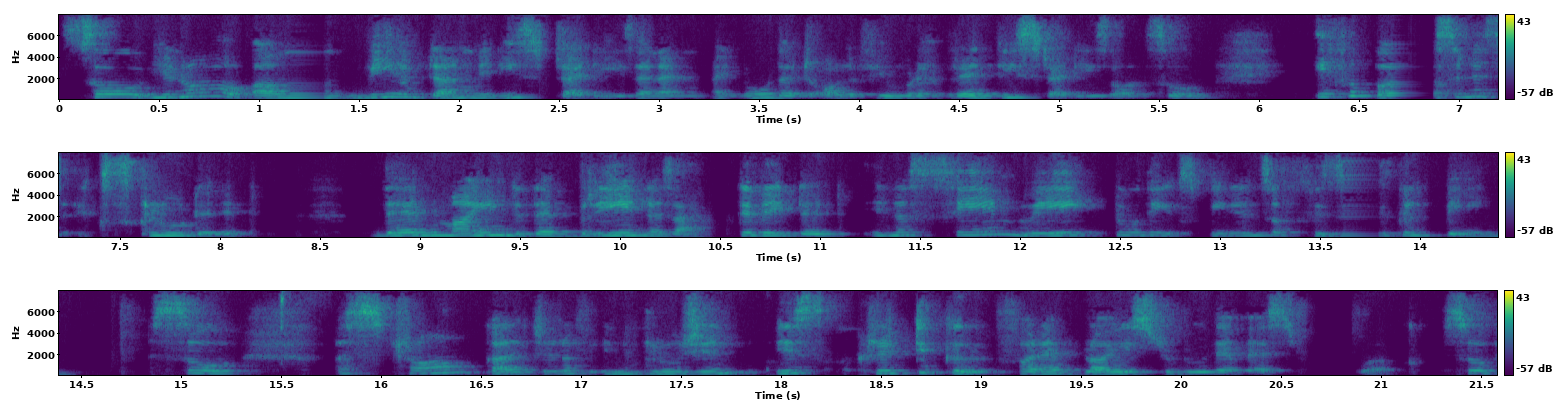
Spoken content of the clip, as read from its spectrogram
So you know um, we have done many studies, and I, I know that all of you would have read these studies also. If a person is excluded, their mind, their brain is activated in a same way to the experience of physical pain. So a strong culture of inclusion is critical for employees to do their best work. So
